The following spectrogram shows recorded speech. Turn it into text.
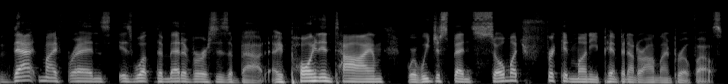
that, my friends, is what the metaverse is about. A point in time where we just spend so much freaking money pimping out our online profiles.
